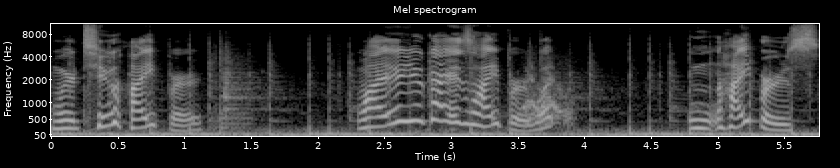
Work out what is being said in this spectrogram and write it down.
We're too hyper. Why are you guys hyper? What? Mm, hypers.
